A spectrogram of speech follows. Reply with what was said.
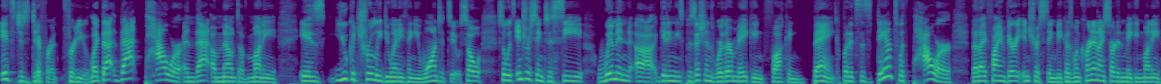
it's just different for you. Like that, that power and that amount of money is, you could truly do anything you wanted to. So, so it's interesting to see women, uh, getting these positions where they're making fucking bank. But it's this dance with power that I find very interesting because when Corinne and I started making money,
